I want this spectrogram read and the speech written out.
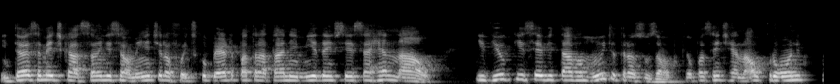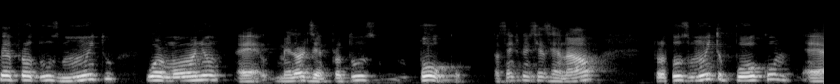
Então, essa medicação, inicialmente, ela foi descoberta para tratar anemia da insuficiência renal, e viu que se evitava muita transfusão, porque o paciente renal crônico, ele produz muito o hormônio, é, melhor dizendo, produz pouco. O paciente com insuficiência renal, produz muito pouco é,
